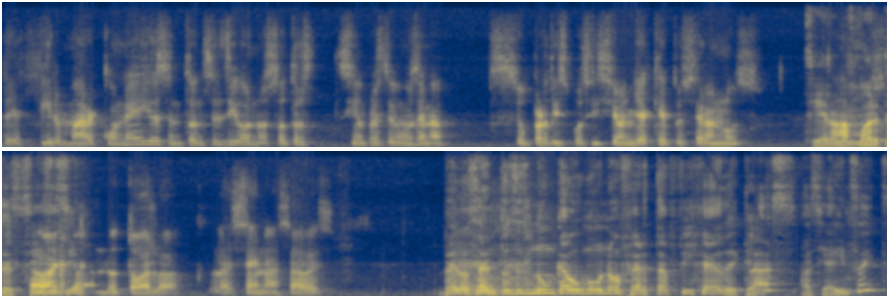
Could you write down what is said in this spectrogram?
de firmar con ellos. Entonces, digo, nosotros siempre estuvimos en la super disposición, ya que pues eran los... Sí, eran los fuertes, sí, sí, toda la, la, escena, ¿sabes? Pero, o sea, entonces eh, nunca hubo una oferta fija de Class hacia Insight.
